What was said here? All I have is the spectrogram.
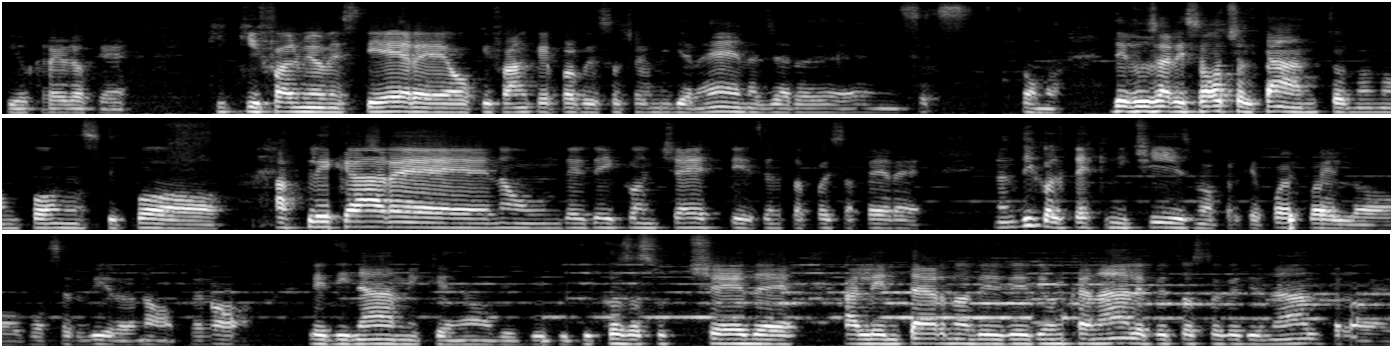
io credo che chi, chi, fa il mio mestiere o chi fa anche proprio il social media manager, eh, insomma, deve usare i social tanto, non, non, può, non si può applicare no, dei, dei, concetti senza poi sapere, non dico il tecnicismo perché poi quello può servire, no, però le dinamiche no, di, di, di, cosa succede all'interno di, di un canale piuttosto che di un altro è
